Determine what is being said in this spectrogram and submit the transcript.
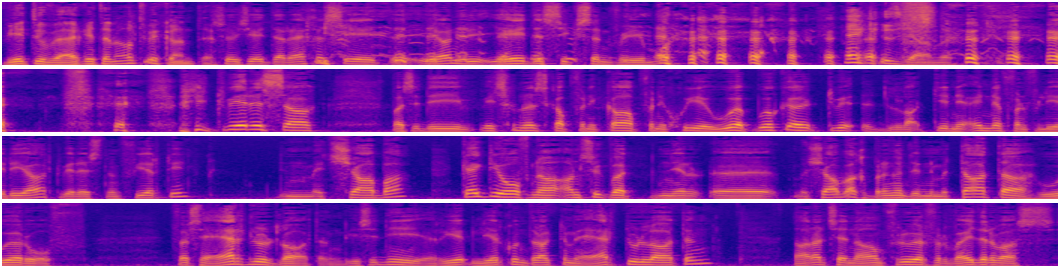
weet hoe werk dit aan albei kante. Soos jy dit reg gesê het, Jan, jy het 'n siek sin vir humor. ek is jammer. die tweede saak was dit die wetsgenootskap van die Kaap van die Goeie Hoop ook teen die einde van verlede jaar 2014 met Shaba. Kyk die hof na 'n aansoek wat meneer uh, Shaba gebring het in die Metata Hoërhof vir sy hertoelating. Dis nie leerkontrakte met hertoelating nadat sy naam vroeër verwyder was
